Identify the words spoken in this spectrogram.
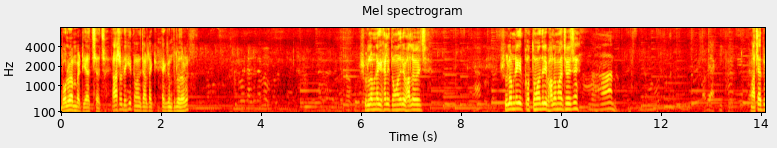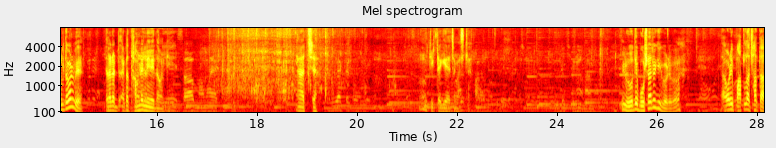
বলরাম বাটি আচ্ছা আচ্ছা। আসো দেখি তোমার জালটা একজন তুলে ধরো। শুনলাম নাকি খালি তোমাদেরই ভালো হয়েছে? শুনলাম নাকি তোমাদেরই ভালো মাছ হয়েছে? মাছায় তুলতে পারবে? তাহলে একটা- একটা নিয়ে নিতাম আর কি। আচ্ছা। ঠিকঠাকই আছে মাছটা। রোদে বসে আছো কি করে বাবা? তারপর এই পাতলা ছাতা।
